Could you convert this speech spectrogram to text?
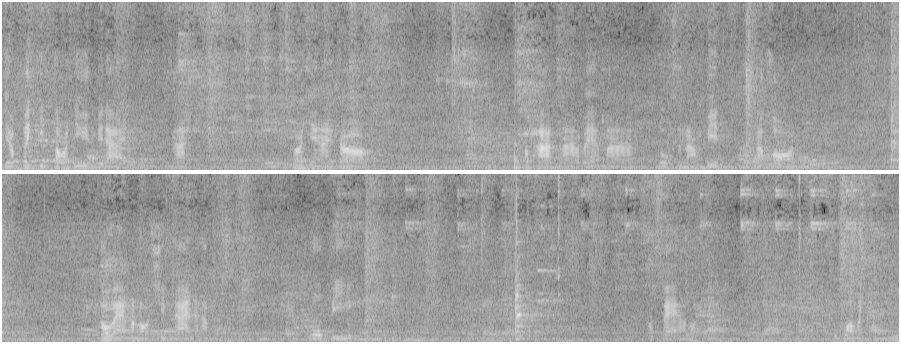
เดี๋ยวไปกินต่อที่อื่นไม่ได้นะก็ยังไงก็ ก็ผ่านมาแวะมาลงสนามบินนคร ก็แวะมาลองชิมได้นะครับโกปีกาแฟอร่อย ผมว่ามันหอมดี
